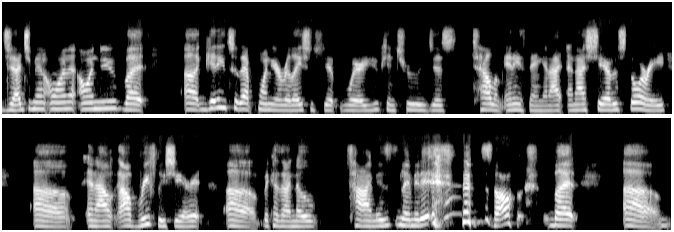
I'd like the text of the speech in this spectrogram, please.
judgment on on you but uh, getting to that point in your relationship where you can truly just tell them anything and i and i share the story uh, and i'll i'll briefly share it uh, because i know time is limited so but um,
